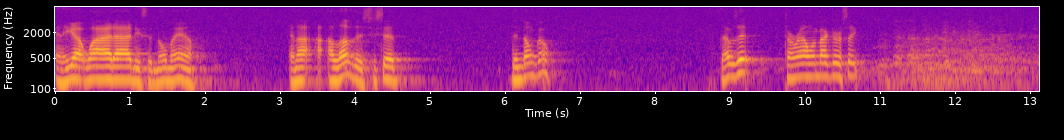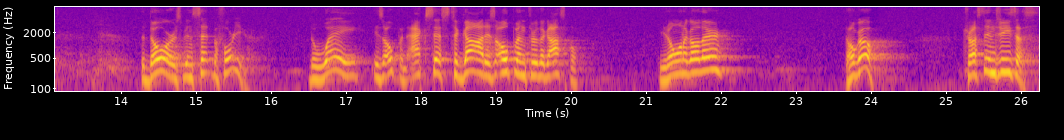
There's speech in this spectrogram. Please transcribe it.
And he got wide eyed and he said, No, ma'am. And I, I love this. She said, Then don't go. That was it. Turned around, went back to her seat. the door has been set before you. The way is open. Access to God is open through the gospel. You don't want to go there? Don't go. Trust in Jesus.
